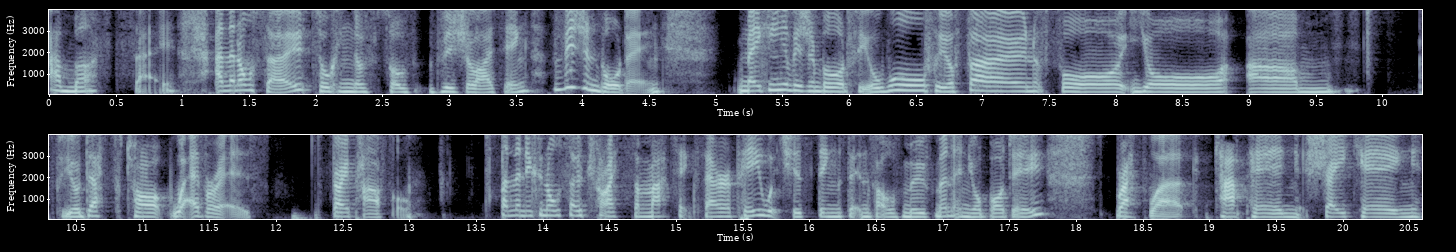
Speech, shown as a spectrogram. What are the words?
I must say. And then also talking of sort of visualizing, vision boarding, making a vision board for your wall, for your phone, for your, um, for your desktop, whatever it is. Very powerful. And then you can also try somatic therapy, which is things that involve movement in your body, breath work, tapping, shaking,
